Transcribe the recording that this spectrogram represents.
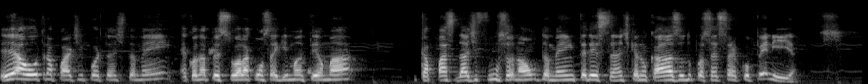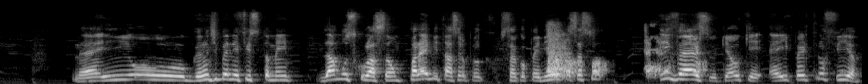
E a outra parte importante também é quando a pessoa ela consegue manter uma capacidade funcional também interessante, que é no caso do processo de sarcopenia. Né? E o grande benefício também da musculação para evitar sarcopenia é o processo inverso, que é o quê? É hipertrofia.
